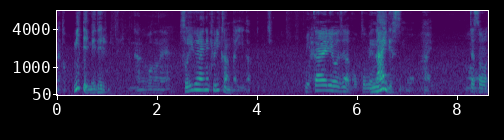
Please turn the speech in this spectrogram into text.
なんか見てめでるみたいな。なるほどね。それぐらいの距離感がいいなって見返りはじゃあ求めうない。ないですもう。はい。じゃあその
